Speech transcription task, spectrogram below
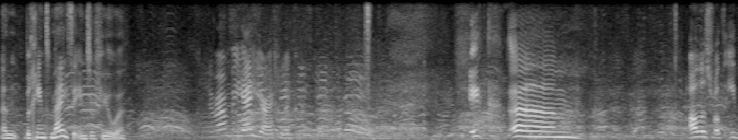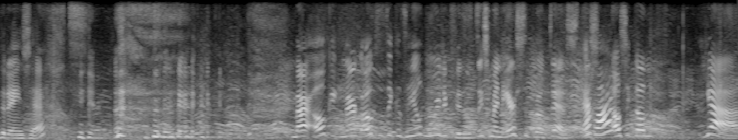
en begint mij te interviewen. En waarom ben jij hier eigenlijk? Ik, um, alles wat iedereen zegt. Ja. maar ook, ik merk ook dat ik het heel moeilijk vind. Het is mijn eerste protest. Echt waar? Als ik dan, ja.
